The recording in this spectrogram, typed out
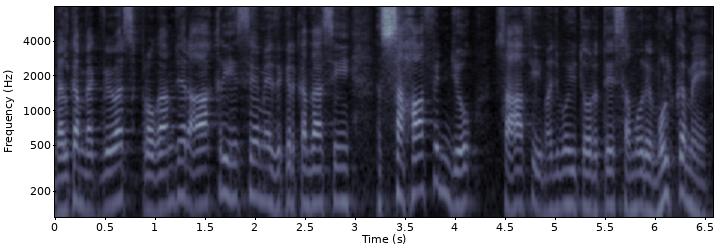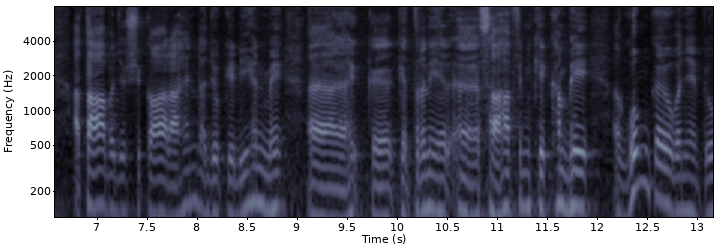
वेलकम बैक व्यूअर्स प्रोग्राम जे आख़िरी हिस्से में ज़िक्र कंदासीं सहाफ़िन जो सहाफ़ी मजमूई तौर ते समूरे मुल्क में अताब जो शिकार आहिनि अॼोके ॾींहंनि में केतिरनि ई सहाफ़िन खे खंभे गुम कयो वञे पियो।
